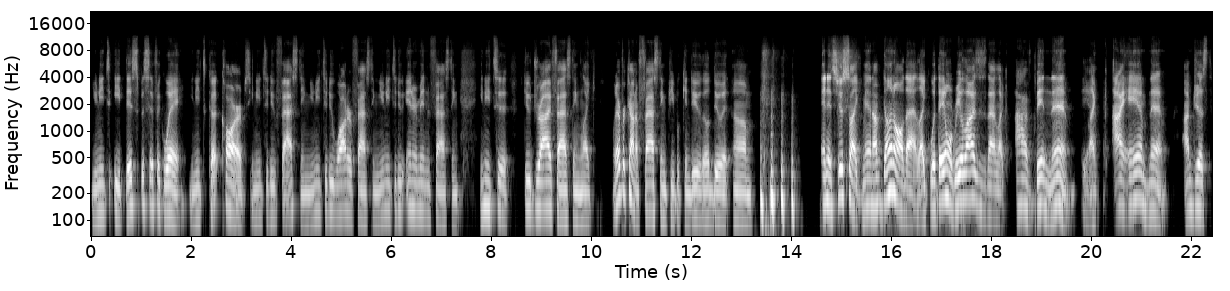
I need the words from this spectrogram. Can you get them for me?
you need to eat this specific way. You need to cut carbs. You need to do fasting. You need to do water fasting. You need to do intermittent fasting. You need to do dry fasting. Like whatever kind of fasting people can do, they'll do it. Um, and it's just like, man, I've done all that. Like what they don't realize is that like I've been them. Yeah. Like I am them. I'm just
